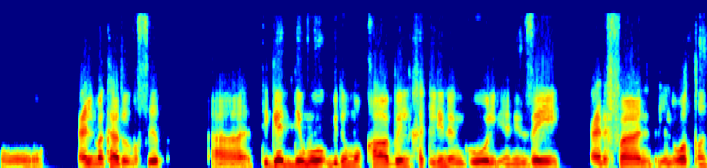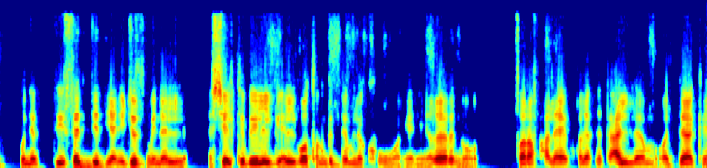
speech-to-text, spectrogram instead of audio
وعلمك هذا البسيط. آه تقدمه بدون مقابل خلينا نقول يعني زي عرفان للوطن وإنك تسدد يعني جزء من الشيء الكبير اللي الوطن قدم لك هو يعني غير إنه صرف عليك وخلاك تتعلم وأداك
